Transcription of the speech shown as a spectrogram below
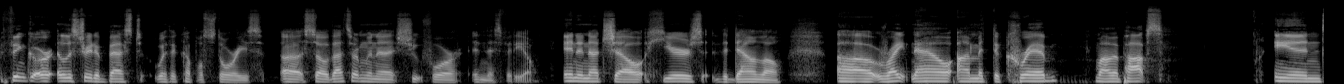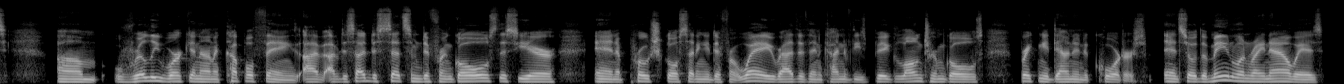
think are illustrated best with a couple stories. Uh, so that's what I'm going to shoot for in this video. In a nutshell, here's the down low. Uh, right now, I'm at the crib, mom and pops and um, really working on a couple things. I've I've decided to set some different goals this year and approach goal setting a different way rather than kind of these big long term goals, breaking it down into quarters. And so the main one right now is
